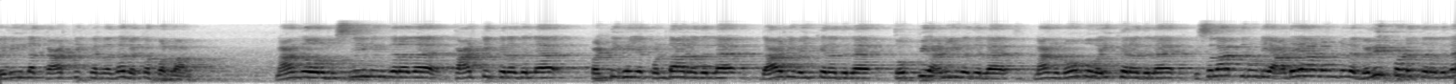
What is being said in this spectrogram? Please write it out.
வெளியில காட்டிக்கிறத வெக்கப்படுறாங்க. நாங்க ஒரு முஸ்லீம்ங்கிறத காட்டிக்கிறதுல பண்டிகையை கொண்டாடுறதில்ல தாடி வைக்கிறதுல தொப்பி அணிகிறதுல நாங்கள் நோம்பு வைக்கிறதுல இஸ்லாத்தினுடைய அடையாளங்களை வெளிப்படுத்துறதுல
